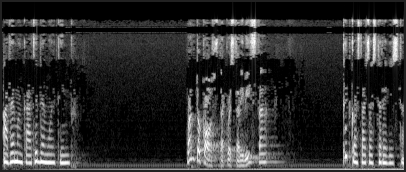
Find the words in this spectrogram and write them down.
Avem încă atât de mult timp. Quanto costa questa rivista? Cât costă această revistă?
